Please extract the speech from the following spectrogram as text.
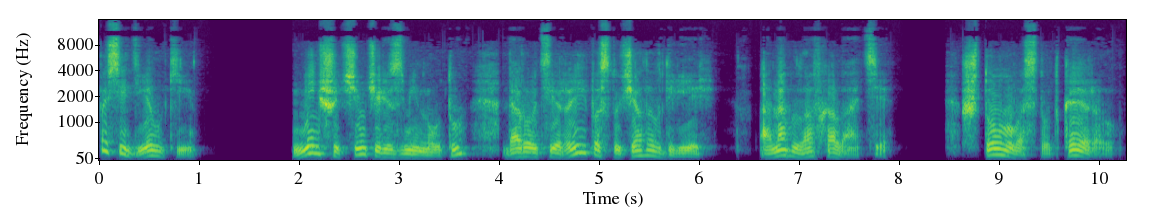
посиделки». Меньше чем через минуту Дороти Рэй постучала в дверь. Она была в халате. «Что у вас тут, Кэрол?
